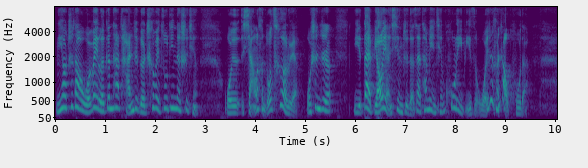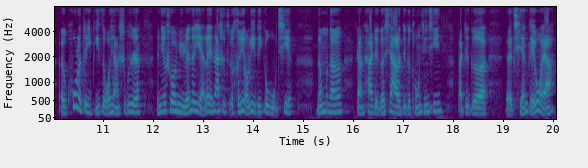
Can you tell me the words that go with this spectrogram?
你要知道，我为了跟他谈这个车位租金的事情，我想了很多策略，我甚至以带表演性质的在他面前哭了一鼻子。我也是很少哭的，呃，哭了这一鼻子，我想是不是人家说女人的眼泪那是很有力的一个武器，能不能让他这个下了这个同情心，把这个。呃钱给我呀，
